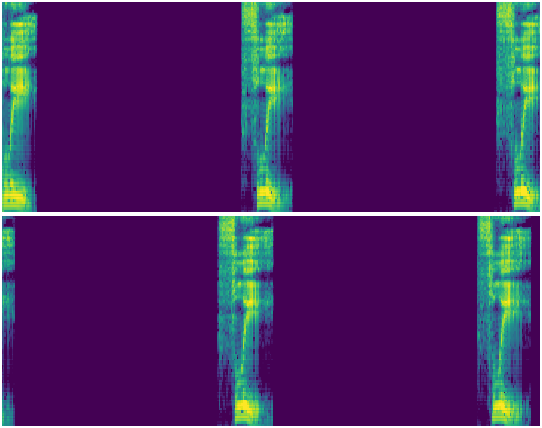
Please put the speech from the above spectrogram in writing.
flee. Flee. Flee. Flee. Flee.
